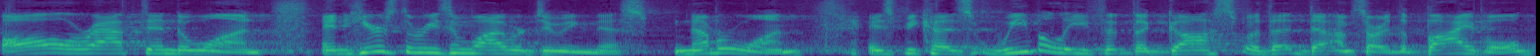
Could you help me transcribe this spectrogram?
all wrapped into one. And here's the reason why we're doing this. Number one is because we believe that the gospel, the, the, I'm sorry, the Bible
